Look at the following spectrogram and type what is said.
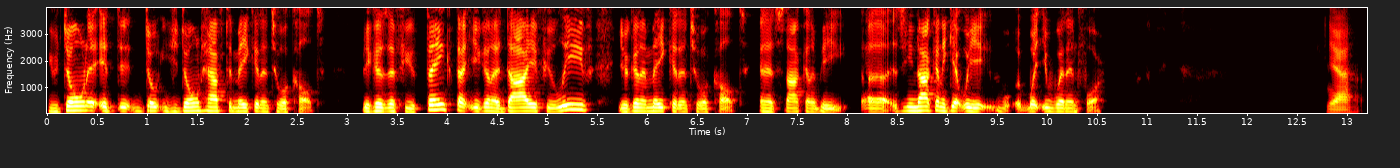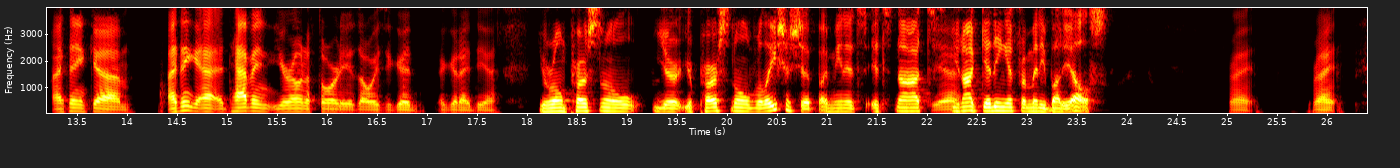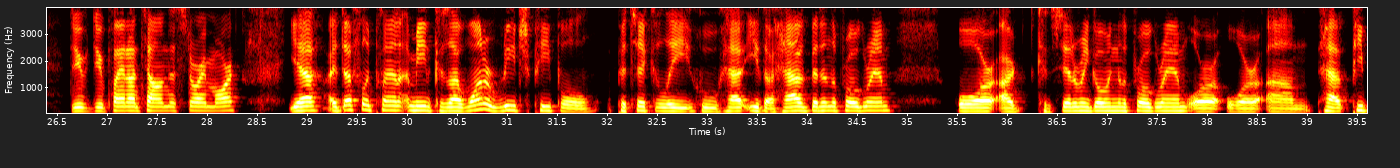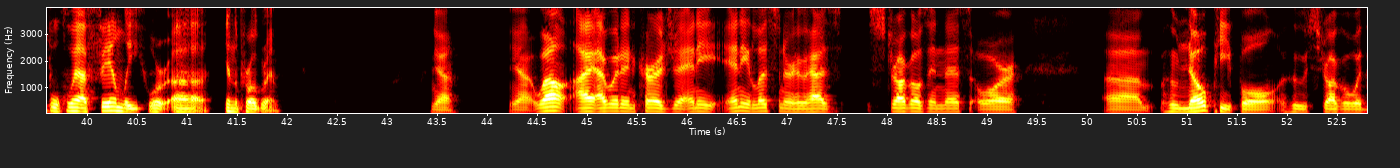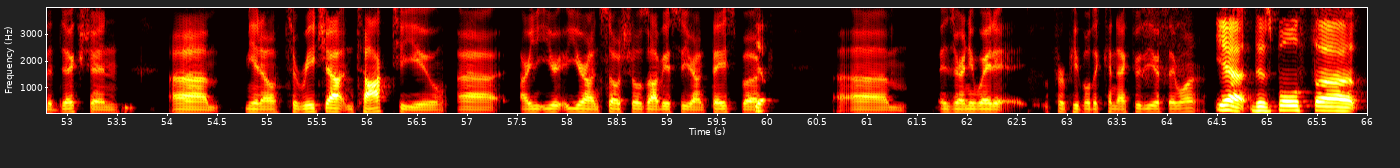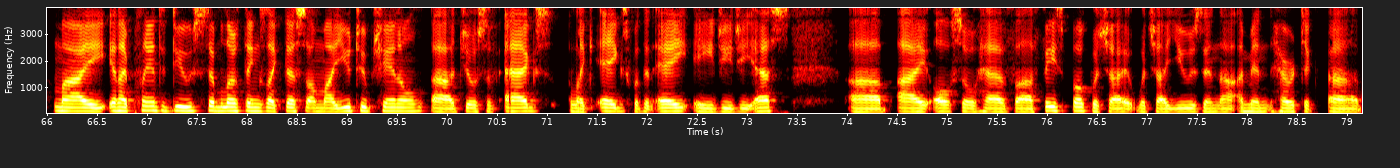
You don't it, it don't you don't have to make it into a cult because if you think that you're going to die if you leave, you're going to make it into a cult, and it's not going to be. Uh, you're not going to get what you what you went in for. Yeah, I think um, I think uh, having your own authority is always a good a good idea. Your own personal your your personal relationship. I mean, it's it's not yeah. you're not getting it from anybody else. Right, right. Do you do you plan on telling this story more? Yeah, I definitely plan. I mean, because I want to reach people, particularly who have either have been in the program or are considering going in the program, or or um, have people who have family who are uh, in the program. Yeah, yeah. Well, I, I would encourage any any listener who has struggles in this or um, who know people who struggle with addiction, um, you know, to reach out and talk to you. Uh, are you you're, you're on socials? Obviously, you're on Facebook. Yep. Um, is there any way to for people to connect with you if they want? Yeah, there's both uh, my and I plan to do similar things like this on my YouTube channel, uh, Yosef Aggs, like eggs with an A, A G G S. Uh, I also have uh, Facebook, which I which I use, and uh, I'm in Heretic uh,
